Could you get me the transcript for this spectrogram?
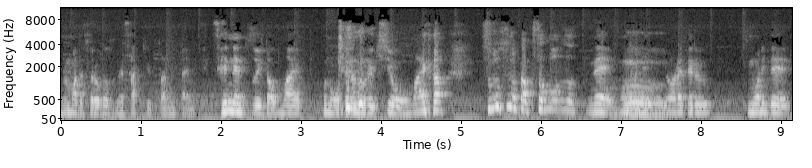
今までそれこそね、さっき言ったみたいに、千年続いたお前、このお寺の歴史をお前が潰すのか、クソ坊主ってね、本当に言われてるつもりで、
